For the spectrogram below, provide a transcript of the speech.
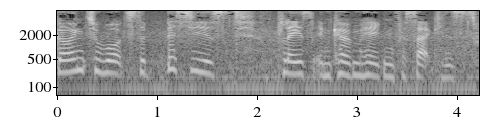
going towards the busiest place in Copenhagen for cyclists.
